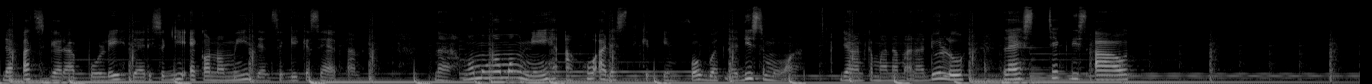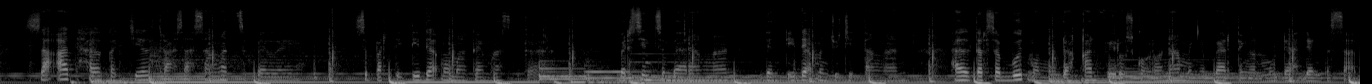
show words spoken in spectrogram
dapat segera pulih dari segi ekonomi dan segi kesehatan. Nah, ngomong-ngomong nih, aku ada sedikit info buat lady semua. Jangan ke mana-mana dulu, let's check this out. Saat hal kecil terasa sangat sepele, seperti tidak memakai masker, bersin sembarangan, dan tidak mencuci tangan, hal tersebut memudahkan virus corona menyebar dengan mudah dan pesat.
